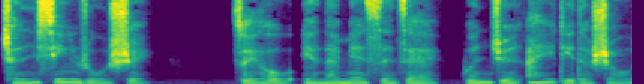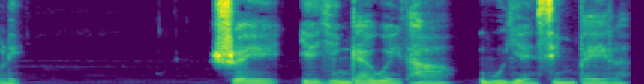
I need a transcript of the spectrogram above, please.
诚心如水，最后也难免死在昏君哀帝的手里。水也应该为他呜咽心悲了。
